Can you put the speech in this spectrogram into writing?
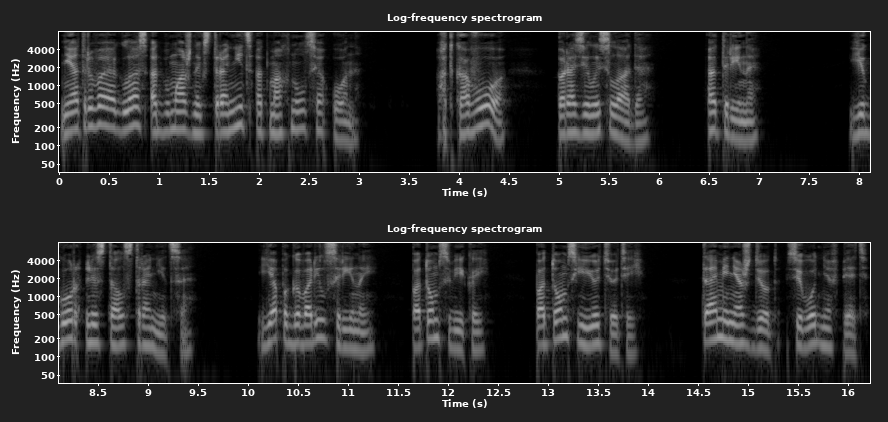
Не отрывая глаз от бумажных страниц, отмахнулся он. «От кого?» — поразилась Лада. «От Рины». Егор листал страницы. Я поговорил с Риной, потом с Викой, потом с ее тетей. Та меня ждет сегодня в пять.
